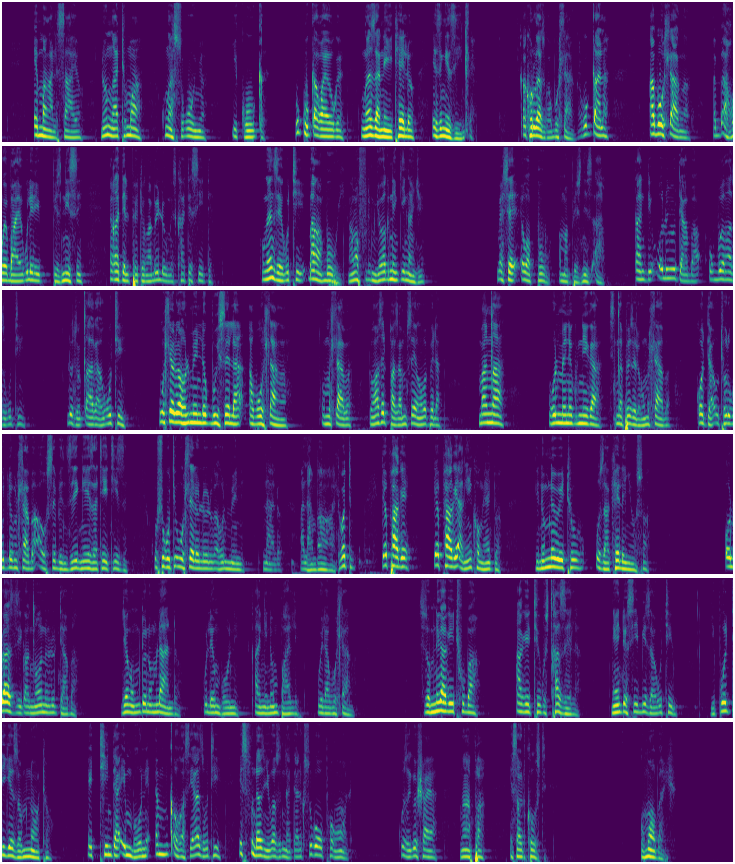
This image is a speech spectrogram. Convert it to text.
emangalisayo nokungathi uma kungasukunywa iguqe. Uguqa kwayo ke kungaza nezithelo ezingezinhle kakhulukazi kwabohlanga. Okokuqala abohlanga abahwebayo kuleli bhizinisi ekade liphethwe ngabelungu isikhathi eside kungenzeka ukuthi bangabuyi ngamafuthi njengoba kunenkinga nje bese ewabhu amabhizinisi abo. Kanti olunye udaba okubuya ngazi ukuthi luzoxaka ukuthi uhlelo kahulumeni lokubuyisela abohlanga umhlaba lungase liphazamiseke ngoba phela manxa uhulumeni kunika isinxephezelo ngomhlaba kodwa uthola ukuthi lo mhlaba awusebenzeki ngezathu ezithize kusho ukuthi uhlelo lolu kahulumeni nalo alihambanga kahle. Kodwa kepha ke kepha ke angikho ngedwa. Nginomne wethu uzakhele nyuswa olwazi kangcono ludaba njengomuntu onomlando kulemboni kanye nombhali welabohlanga sizomnika ke ithuba akethi kusichazela ngento esiyibiza ukuthi yipolitiki yezomnotho ethinta imboni emqoka. Siyazi ukuthi isifundazwe nje kwaZulu Natal kusuka ophongolo kuze kuyoshaya ngapha eSouth Coast umoba nje.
